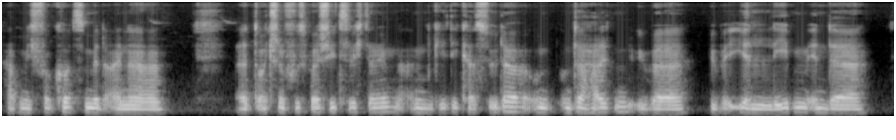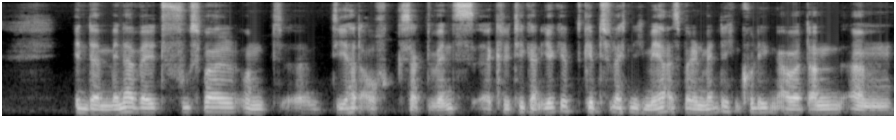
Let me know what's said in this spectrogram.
habe mich vor kurzem mit einer äh, deutschen Fußballschiedsrichterin Angelika Söder un unterhalten über über ihr Leben in der in der Männerwelt Fußball und äh, die hat auch gesagt, wenn es äh, Kritik an ihr gibt, gibt es vielleicht nicht mehr als bei den männlichen Kollegen, aber dann ähm,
